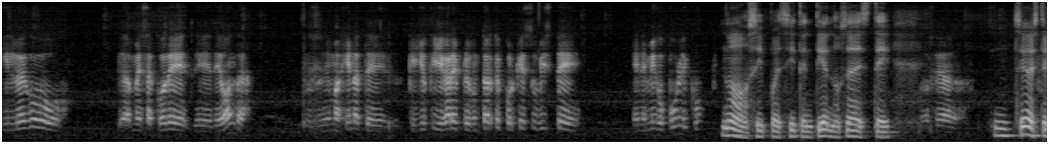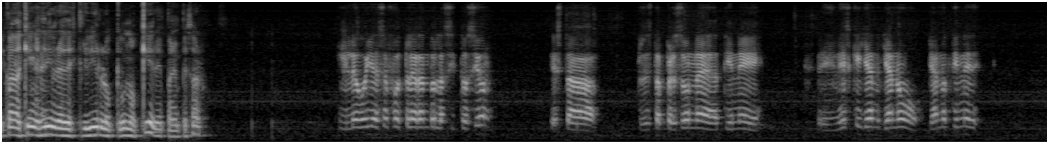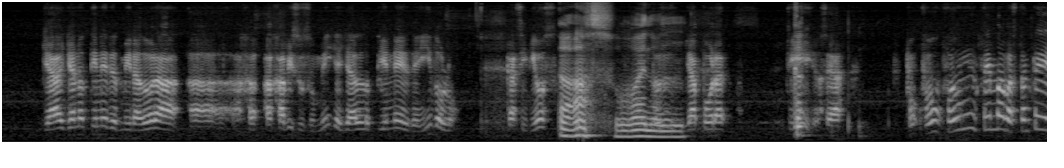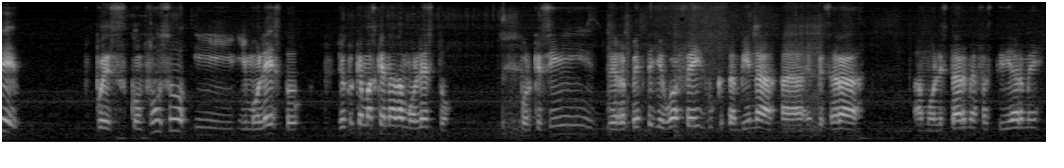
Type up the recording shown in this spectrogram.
Y, luego me sacó de, onda. Pues imagínate que yo que llegara y preguntarte por qué subiste enemigo público. No, sí, pues sí te entiendo. O sea, este... O sea, este, cada quien es libre de escribir lo que uno quiere, para empezar. Y luego ya se fue aclarando la situación. Esta pues esta persona tiene eh, es que ya, ya no ya no tiene ya ya no tiene de admirador a, a, Javi Susumilla, ya lo tiene de ídolo, casi Dios. Ah, bueno. ya por sí, o sea, fue, fue, un tema bastante pues confuso y, y molesto. Yo creo que más que nada molesto, porque sí, de repente llegó a Facebook también a, a empezar a, a molestarme, a fastidiarme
